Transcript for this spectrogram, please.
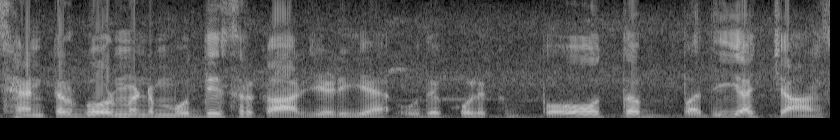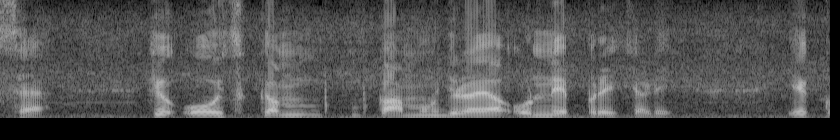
ਸੈਂਟਰ ਗਵਰਨਮੈਂਟ ਮੋਦੀ ਸਰਕਾਰ ਜਿਹੜੀ ਹੈ ਉਹਦੇ ਕੋਲ ਇੱਕ ਬਹੁਤ ਵਧੀਆ ਚਾਂਸ ਹੈ ਕਿ ਉਹ ਇਸ ਕੰਮ ਕੰਮ ਨੂੰ ਜਿਹੜਾ ਆ ਉਹ ਨੇਪਰੇ ਚੜੇ ਇੱਕ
